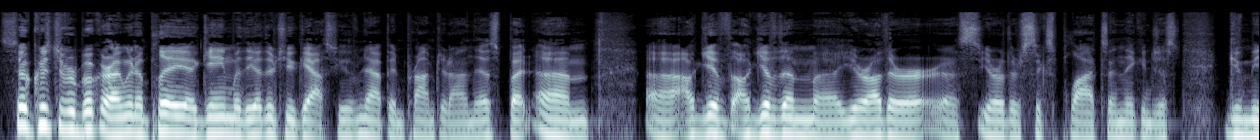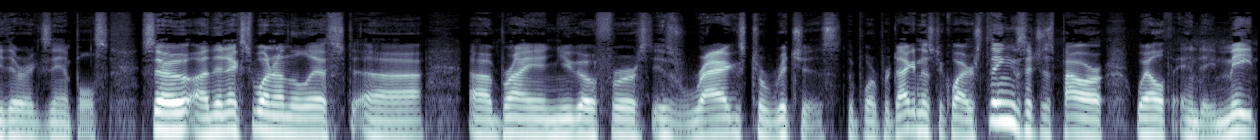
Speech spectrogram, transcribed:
So, Christopher Booker, I'm going to play a game with the other two guests. You have not been prompted on this, but um, uh, I'll give I'll give them uh, your other uh, your other six plots, and they can just give me their examples. So, uh, the next one on the list, uh, uh, Brian, you go first. Is rags to riches. The poor protagonist acquires things such as power, wealth, and a mate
